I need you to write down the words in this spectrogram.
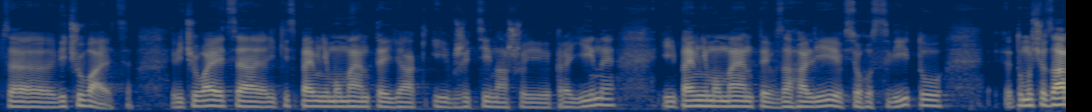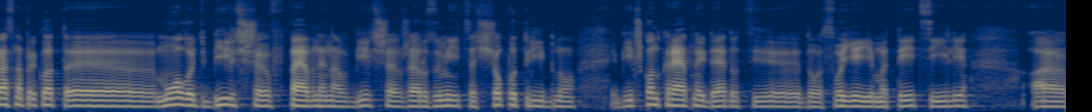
Це відчувається. Відчуваються якісь певні моменти, як і в житті нашої країни, і певні моменти взагалі всього світу. Тому що зараз, наприклад, е, молодь більш впевнена, більше вже розуміється, що потрібно, більш конкретно йде до, ці, до своєї мети, цілі. А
